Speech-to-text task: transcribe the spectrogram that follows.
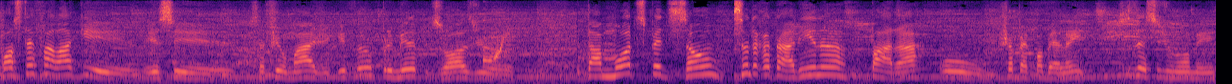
posso até falar que esse, essa filmagem aqui foi o primeiro episódio da Moto Expedição Santa Catarina, Pará ou Chapecó Belém. Vocês decidem o nome aí.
